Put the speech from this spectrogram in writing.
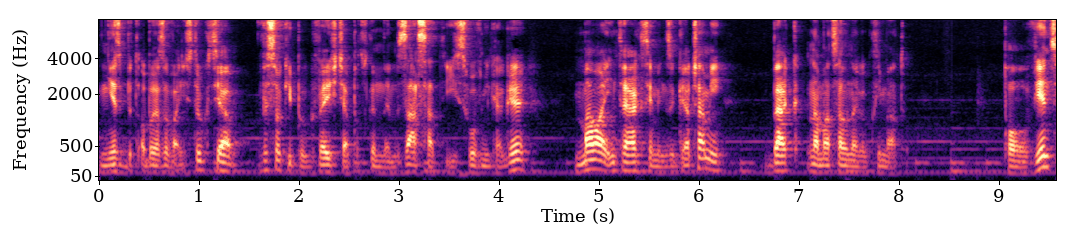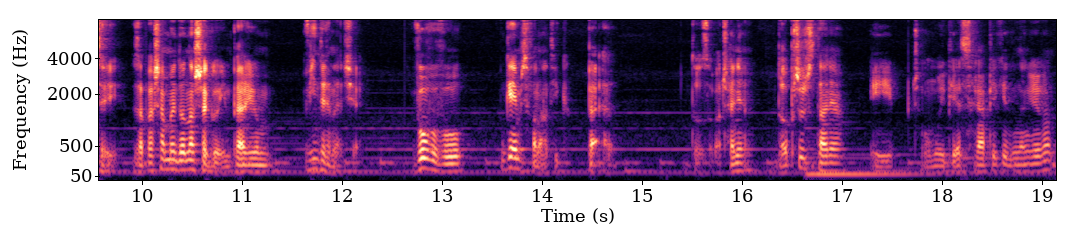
Niezbyt obrazowa instrukcja, wysoki próg wejścia pod względem zasad i słownika gry, mała interakcja między graczami, brak namacalnego klimatu. Po więcej zapraszamy do naszego imperium w internecie www.gamesfanatic.pl. Do zobaczenia, do przeczytania i czemu mój pies chrapie, kiedy nagrywam?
